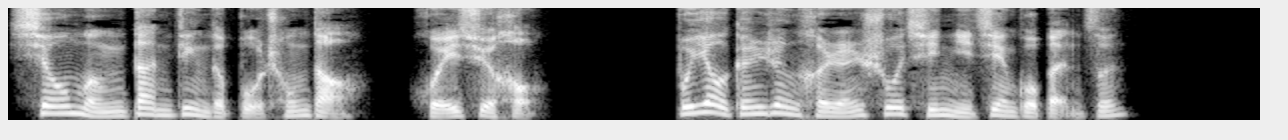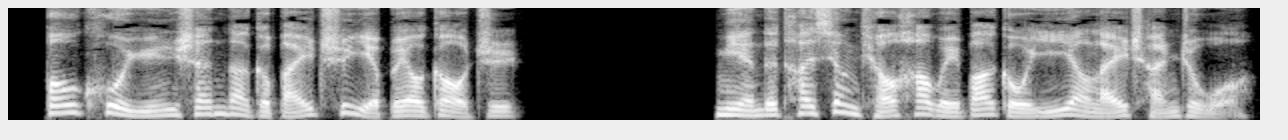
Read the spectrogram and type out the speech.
萧猛淡定的补充道：“回去后，不要跟任何人说起你见过本尊，包括云山那个白痴也不要告知，免得他像条哈尾巴狗一样来缠着我。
